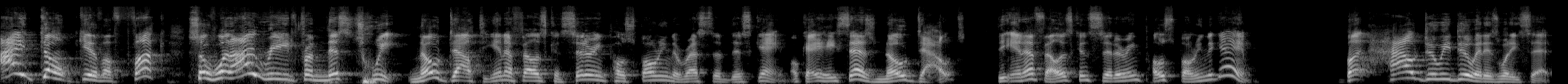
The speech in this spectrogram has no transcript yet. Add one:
I don't give a fuck. So, what I read from this tweet, no doubt the NFL is considering postponing the rest of this game. Okay. He says, no doubt the NFL is considering postponing the game. But how do we do it, is what he said.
